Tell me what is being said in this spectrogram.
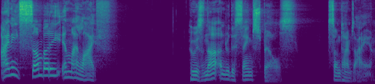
I need somebody in my life who is not under the same spells sometimes I am.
